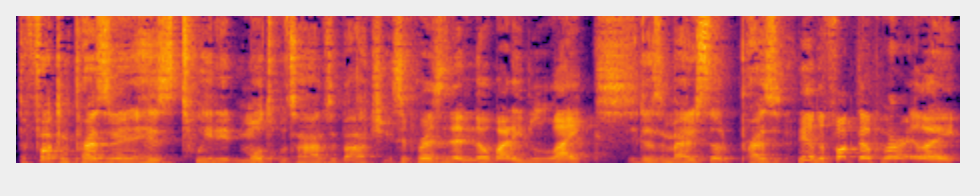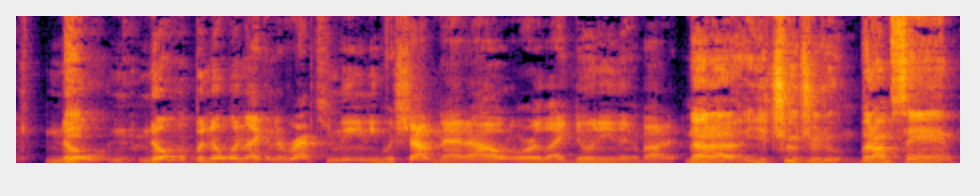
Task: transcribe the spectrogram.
The fucking president has tweeted multiple times about you. It's a president that nobody likes. It doesn't matter. He's still the president. Yeah, the fucked up part, like no, no, but no one like in the rap community was shouting that out or like doing anything about it. No, no, no. You're true, true, true. But I'm saying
